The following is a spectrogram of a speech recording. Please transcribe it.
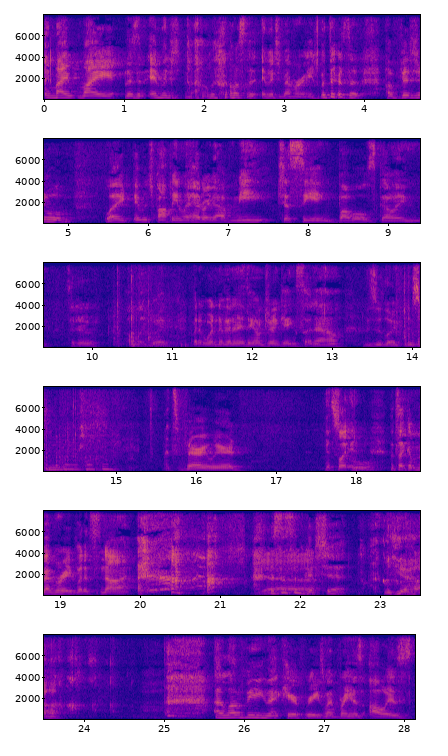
in my my there's an image almost an image memory, but there's a, a visual like image popping in my head right now of me just seeing bubbles going through a liquid, but it wouldn't have been anything I'm drinking. So now Is it like this movie or something? it's very weird. It's like cool. it's like a memory, but it's not. This is some good shit. Yeah. I love being that carefree because my brain is always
